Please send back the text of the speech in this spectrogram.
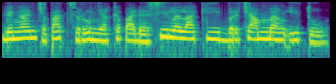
dengan cepat serunya kepada si lelaki bercambang itu.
